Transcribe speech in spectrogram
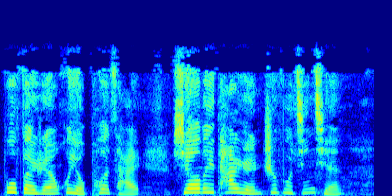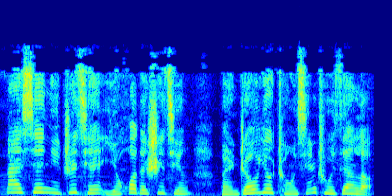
部分人会有破财，需要为他人支付金钱。那些你之前疑惑的事情，本周又重新出现了，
